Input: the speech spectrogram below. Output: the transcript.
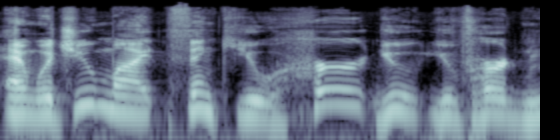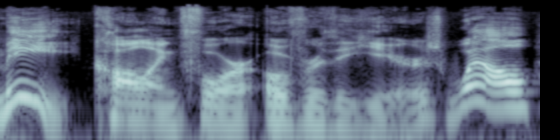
and which you might think you heard you you've heard me calling for over the years. Well,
